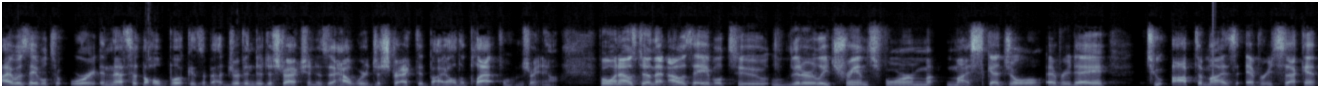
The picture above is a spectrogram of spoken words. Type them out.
I was able to or and that's what the whole book is about, driven to distraction, is how we're distracted by all the platforms right now. But when I was doing that, I was able to literally transform my schedule every day to optimize every second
